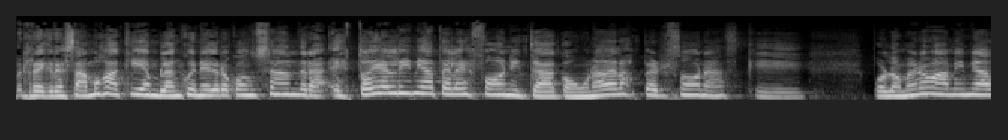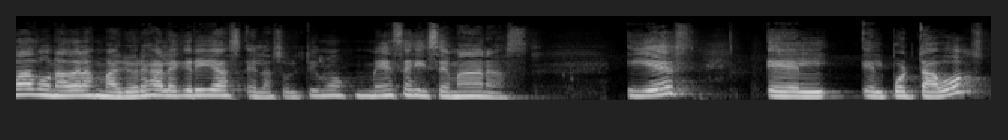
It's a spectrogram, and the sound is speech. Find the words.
regresamos aquí en blanco y negro con Sandra. Estoy en línea telefónica con una de las personas que, por lo menos a mí me ha dado una de las mayores alegrías en los últimos meses y semanas. Y es el, portavoz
